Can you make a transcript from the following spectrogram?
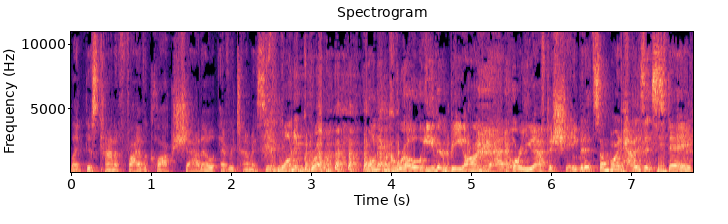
like this kind of five o'clock shadow every time I see it? Won't it grow? won't it grow either beyond that, or you have to shave it at some point? How does it hmm. stay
